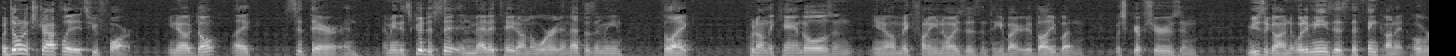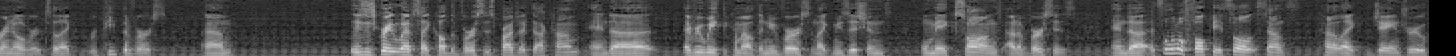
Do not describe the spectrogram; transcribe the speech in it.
But don't extrapolate it too far. You know, don't like sit there and I mean, it's good to sit and meditate on the Word, and that doesn't mean to like put on the candles and you know make funny noises and think about your belly button with scriptures and music on it. What it means is to think on it over and over, to like repeat the verse. Um, there's this great website called theversesproject.com, and uh, every week they come out with a new verse, and like musicians will make songs out of verses. And uh, it's a little folky. It still sounds kind of like Jay and Drew,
